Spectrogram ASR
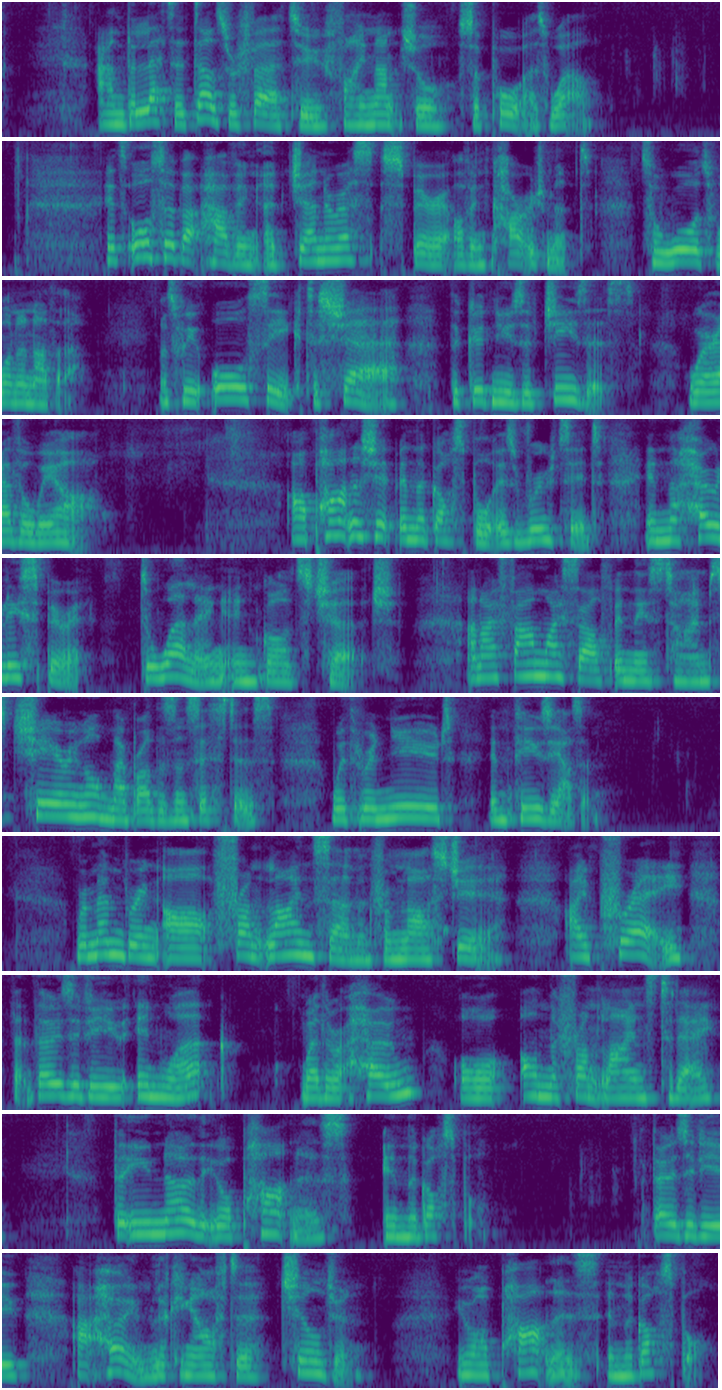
and the letter does refer to financial support as well. It's also about having a generous spirit of encouragement towards one another as we all seek to share the good news of Jesus wherever we are. Our partnership in the gospel is rooted in the Holy Spirit dwelling in God's church. And I found myself in these times cheering on my brothers and sisters with renewed enthusiasm remembering our frontline sermon from last year, I pray that those of you in work, whether at home or on the front lines today, that you know that you're partners in the gospel. Those of you at home looking after children, you are partners in the gospel.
